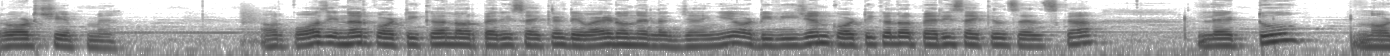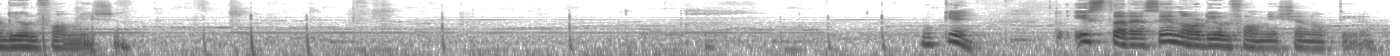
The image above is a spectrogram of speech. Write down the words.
रॉड शेप में और कॉज इनर कॉर्टिकल और पेरीसाइकिल डिवाइड होने लग जाएँगे और डिवीज़न कॉर्टिकल और पेरीसाइकिल सेल्स का led to nodule formation okay तो इस तरह से नोड्यूल फॉर्मेशन होती है।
